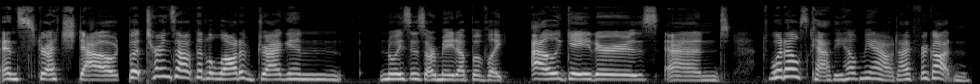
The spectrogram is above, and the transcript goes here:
and stretched out. But turns out that a lot of dragon noises are made up of like alligators and what else, Kathy? Help me out. I've forgotten.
